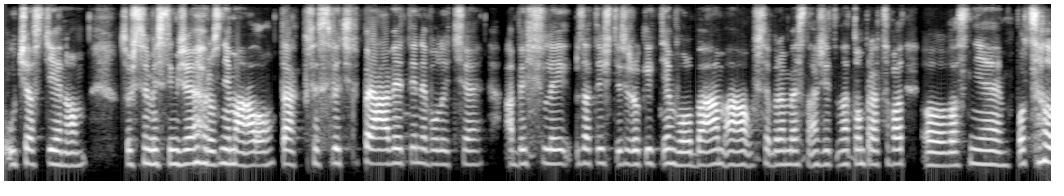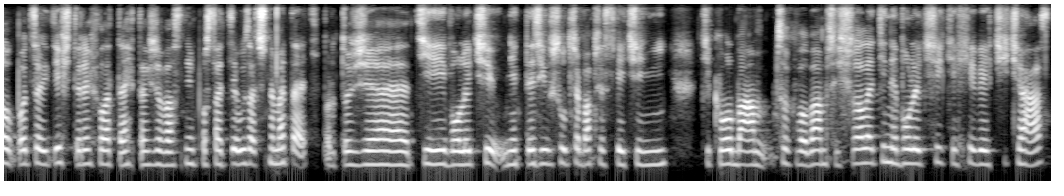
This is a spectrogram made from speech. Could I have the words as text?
účasti jenom, což si myslím, že je hrozně málo, tak přesvědčit právě ty nevoliče, aby šli za ty čtyři roky k těm volbám a už se budeme snažit na tom pracovat o, vlastně po, celou, po celých těch čtyřech letech, takže vlastně v podstatě už začneme teď, protože ti voliči, někteří už jsou třeba přesvědčení, ti k volbám, co k volbám přišli, ale ti nevoliči, těch je větší část,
